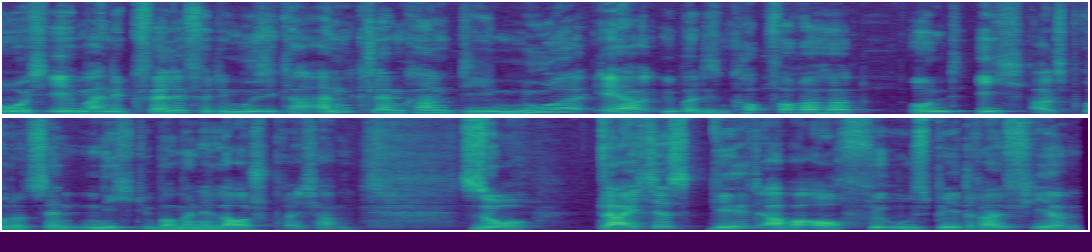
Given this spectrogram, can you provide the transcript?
wo ich eben eine Quelle für die Musiker anklemmen kann, die nur er über diesen Kopfhörer hört und ich als Produzent nicht über meine Lautsprecher. So, gleiches gilt aber auch für USB 3.4.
